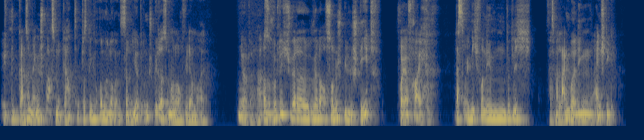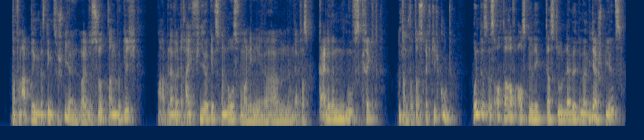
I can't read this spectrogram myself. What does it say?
echt eine ganze Menge Spaß mit gehabt. Habe das Ding auch immer noch installiert und spiele das immer noch wieder mal. Ja, dann hat Also wirklich, wer da, wer da auf so eine Spiele steht, feuerfrei. Lasst euch nicht von dem wirklich, sag mal, langweiligen Einstieg davon abbringen, das Ding zu spielen, weil das wird dann wirklich, ab Level 3, 4 geht es dann los, wo man die ähm, etwas geileren Moves kriegt und dann wird das richtig gut. Und es ist auch darauf ausgelegt, dass du Level immer wieder spielst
